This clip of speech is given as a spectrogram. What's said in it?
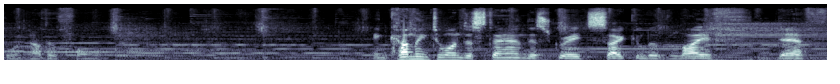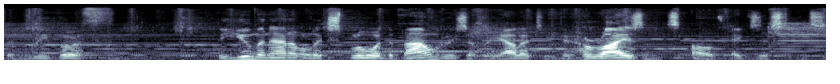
to another form? In coming to understand this great cycle of life, death, and rebirth, the human animal explored the boundaries of reality, the horizons of existence.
